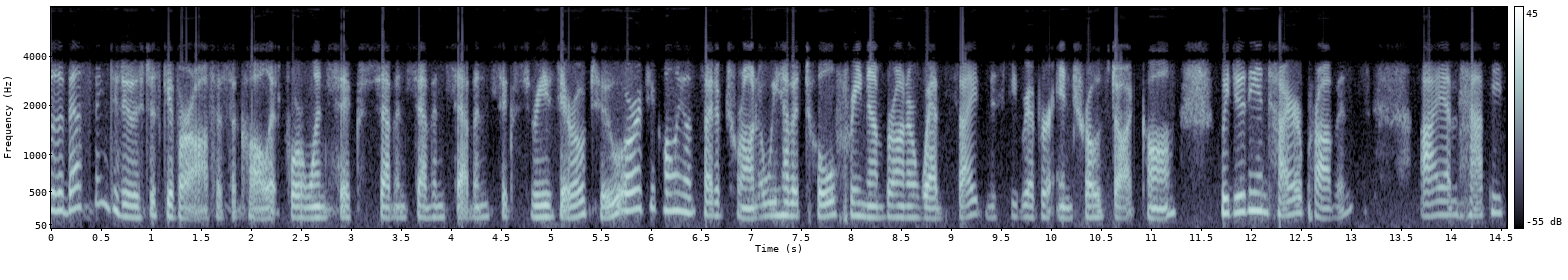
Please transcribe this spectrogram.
So the best thing to do is just give our office a call at 416-777-6302 or if you're calling outside of Toronto, we have a toll-free number on our website, mistyriverinTros.com. We do the entire province. I am happy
